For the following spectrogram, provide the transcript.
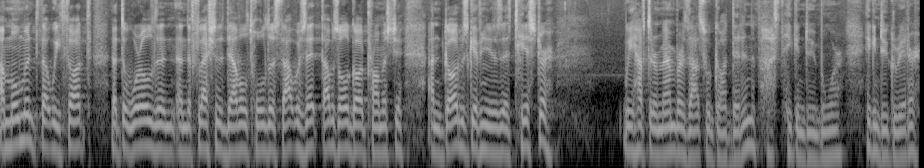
a moment that we thought that the world and, and, the flesh and the devil told us that was it, that was all God promised you, and God was giving you as a taster, we have to remember that's what God did in the past. He can do more, He can do greater.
